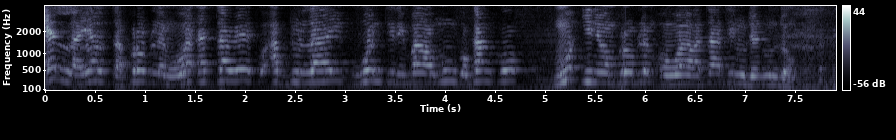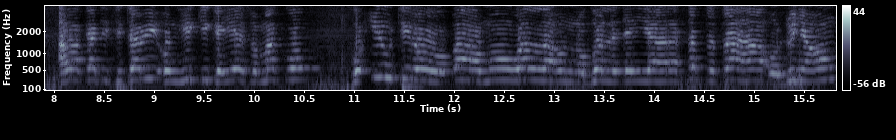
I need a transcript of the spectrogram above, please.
Ella yalta probléme waɗat tawe ko abdoullayi wontiri ɓawa mum ko kanko moƴƴini on probléme on wawata tinude ɗum ɗon. Awa kadi si tawi on hikkike yeeso makko ko iwtirowo ɓawa mon walla on no golle ɗen yara sattata ha o duña on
